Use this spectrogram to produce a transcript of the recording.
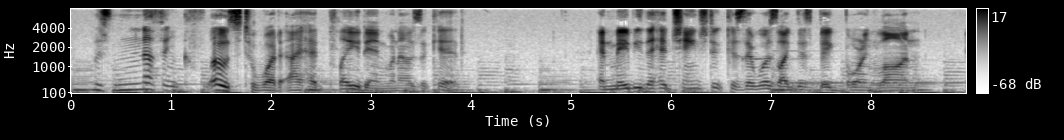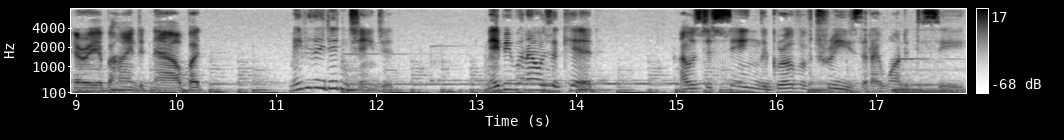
It was nothing close to what I had played in when I was a kid. And maybe they had changed it because there was like this big boring lawn area behind it now, but maybe they didn't change it. Maybe when I was a kid, I was just seeing the grove of trees that I wanted to see,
